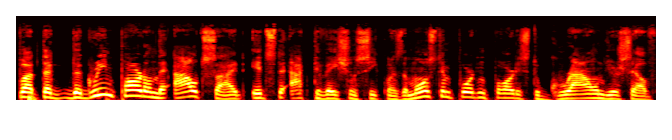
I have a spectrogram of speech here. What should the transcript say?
But the, the green part on the outside, it's the activation sequence. The most important part is to ground yourself.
